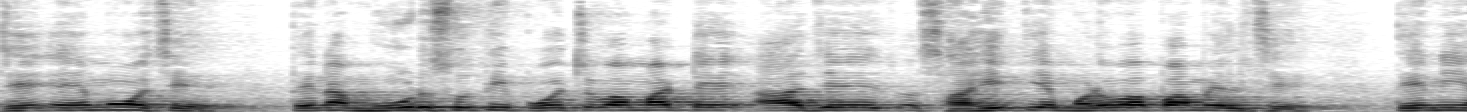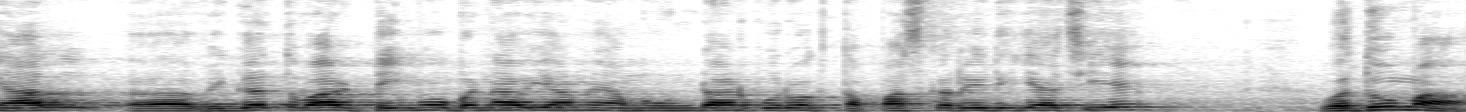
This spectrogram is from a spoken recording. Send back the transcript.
જે એમો છે, તેના મૂળ સુધી પહોંચવા માટે આ જે સાહિત્ય મળવા પામેલ છે, તેની હાલ વિગતવાર ટીમો બનાવી અને અમે ઊંડાણપૂર્વક તપાસ કરી રહ્યા છીએ. વધુમાં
